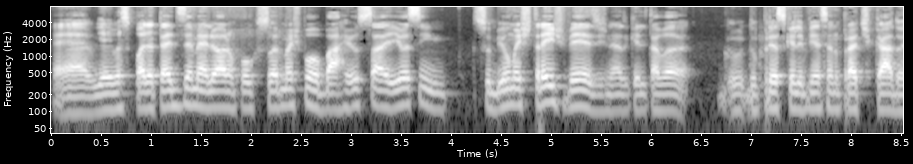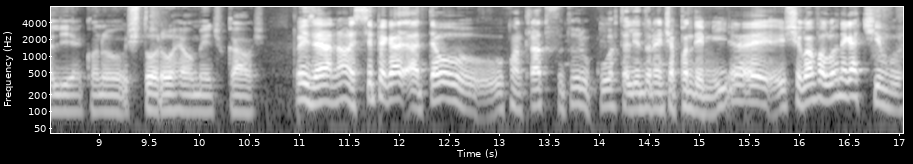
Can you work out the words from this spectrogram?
É, e aí você pode até dizer melhor um pouco sobre, mas pô, o barril saiu assim, subiu umas três vezes, né? Do que ele estava do, do, preço que ele vinha sendo praticado ali, quando estourou realmente o caos. Pois é, não, se você pegar até o, o contrato futuro curto ali durante a pandemia, é, chegou a valor negativo.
